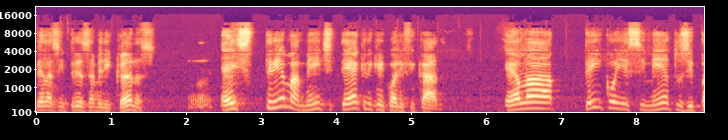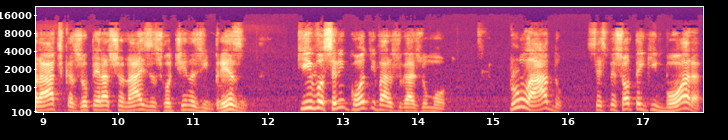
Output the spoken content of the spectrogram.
pelas empresas americanas é extremamente técnica e qualificada. Ela tem conhecimentos e práticas operacionais das rotinas de empresa que você não encontra em vários lugares do mundo. Por um lado, se esse pessoal tem que ir embora,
